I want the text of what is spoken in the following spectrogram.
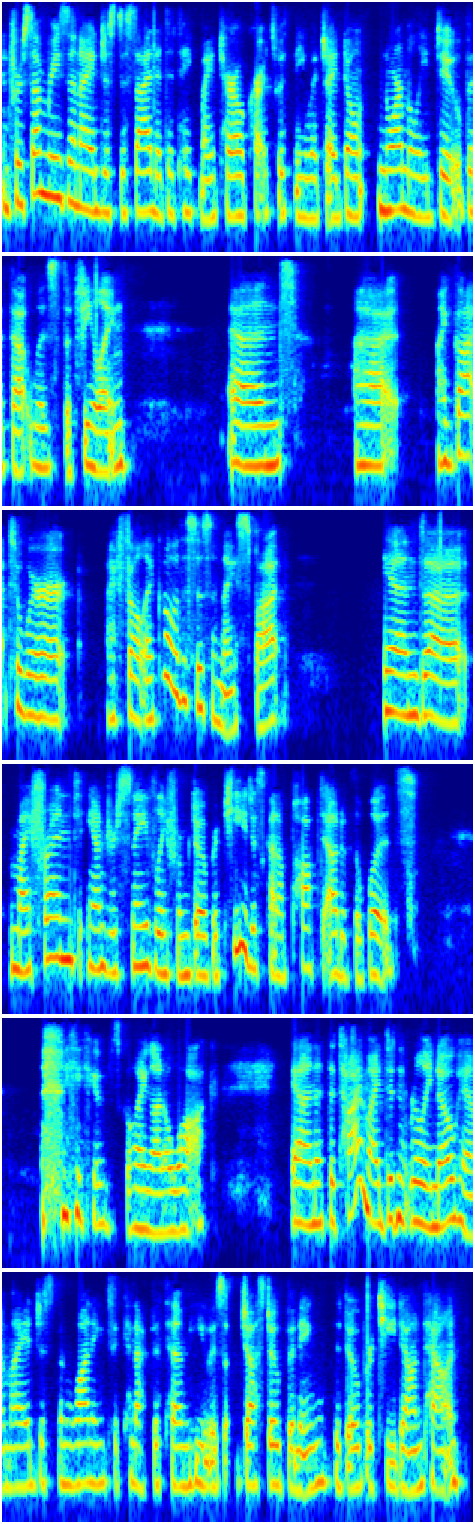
And for some reason, I just decided to take my tarot cards with me, which I don't normally do, but that was the feeling. And uh, I got to where I felt like, oh, this is a nice spot. And uh, my friend Andrew Snavely from Dobra Tea just kind of popped out of the woods. he was going on a walk. And at the time, I didn't really know him. I had just been wanting to connect with him. He was just opening the Dobra Tea downtown.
